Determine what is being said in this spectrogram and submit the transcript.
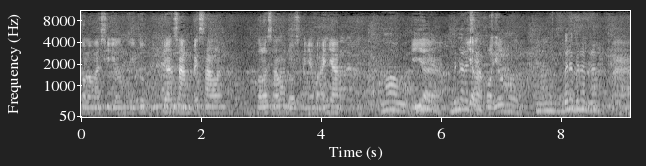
kalau ngasih ilmu itu jangan sampai salah. Kalau salah dosanya banyak. Wow iya. bener iya sih. kalau ilmu. Bener bener bener. Nah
